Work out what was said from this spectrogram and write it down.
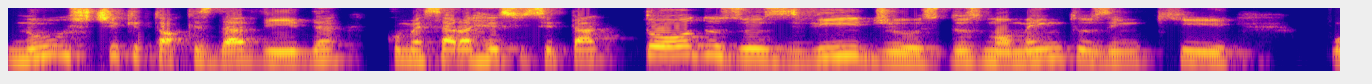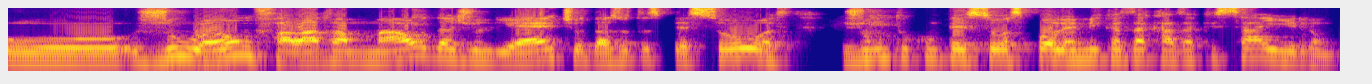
Nos TikToks da vida, começaram a ressuscitar todos os vídeos dos momentos em que o João falava mal da Juliette ou das outras pessoas, junto com pessoas polêmicas da casa que saíram.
